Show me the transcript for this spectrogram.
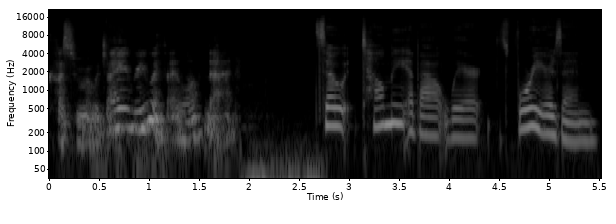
customer, which I agree with. I love that. So tell me about where it's four years in.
